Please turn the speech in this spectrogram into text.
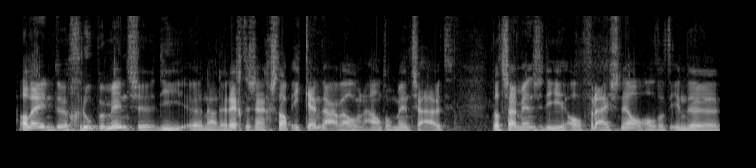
Alleen de groepen mensen die eh, naar de rechter zijn gestapt, ik ken daar wel een aantal mensen uit. Dat zijn mensen die al vrij snel altijd in de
